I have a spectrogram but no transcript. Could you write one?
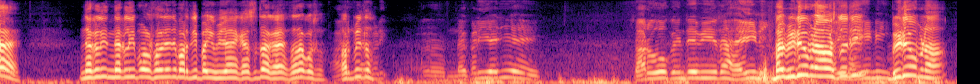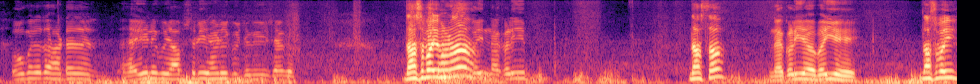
ਹੈ ਨਕਲੀ ਨਕਲੀ ਪੁਲਿਸ ਵਾਲੇ ਦੀ ਵਰਦੀ ਪਾਈ ਹੋਈ ਹੈ ਕਿਸ ਦਾ ਹੈ ਸਾਰਾ ਕੁਝ ਹਰਪ੍ਰੀਤ? ਨਕਲੀ ਹੈ ਜੀ ਇਹ। ਸਰ ਉਹ ਕਹਿੰਦੇ ਵੀ ਇਹ ਤਾਂ ਹੈ ਹੀ ਨਹੀਂ। ਬਈ ਵੀਡੀਓ ਬਣਾ ਵਾਸਤੇ ਦੀ। ਵੀਡੀਓ ਬਣਾ। ਉਹ ਕਹਿੰਦੇ ਤਾਂ ਸਾਡਾ ਹੈ ਹੀ ਨਹੀਂ ਕੋਈ ਅਫਸਰ ਹੀ ਹੈ ਨਹੀਂ ਕੋਈ ਜਗਜੀਤ ਸਿੰਘ। ਦੱਸ ਬਾਈ ਹੁਣ। ਬਈ ਨਕਲੀ ਦੱਸ। ਨਕਲੀ ਆ ਬਈ ਇਹ। ਦੱਸ ਬਾਈ।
